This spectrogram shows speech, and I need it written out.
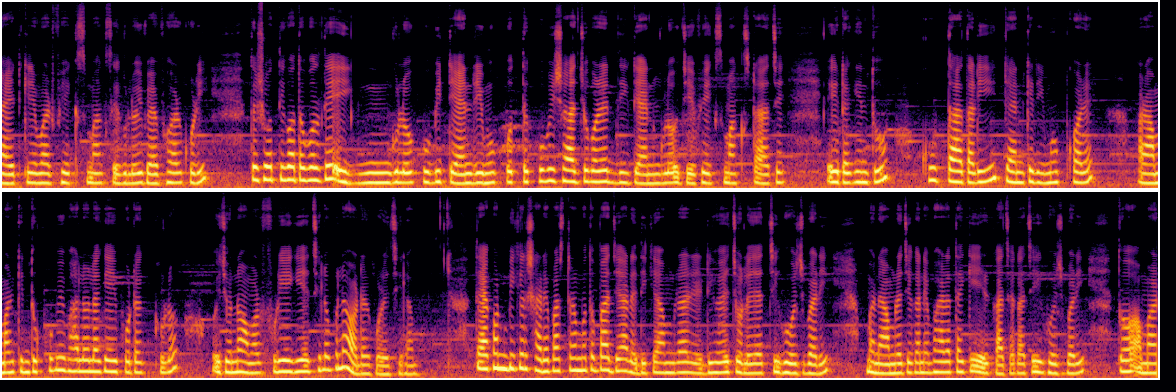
নাইট ক্রিম আর ফেক্স মাস্ক এগুলোই ব্যবহার করি। তো সত্যি কথা বলতে এইগুলো খুবই ট্যান রিমুভ করতে খুবই সাহায্য করে। দি ট্যানগুলো যে ফেক্স মাস্কটা আছে, এটা কিন্তু খুব তাড়াতাড়ি ট্যানকে রিমুভ করে। আর আমার কিন্তু খুবই ভালো লাগে এই প্রোডাক্টগুলো ওই জন্য আমার ফুরিয়ে গিয়েছিল বলে অর্ডার করেছিলাম। তো এখন বিকেল সাড়ে পাঁচটার মতো বাজে আর এদিকে আমরা রেডি হয়ে চলে যাচ্ছি ঘোষবাড়ি। মানে আমরা যেখানে ভাড়া থাকি এর কাছাকাছিই ঘোষবাড়ি। তো আমার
